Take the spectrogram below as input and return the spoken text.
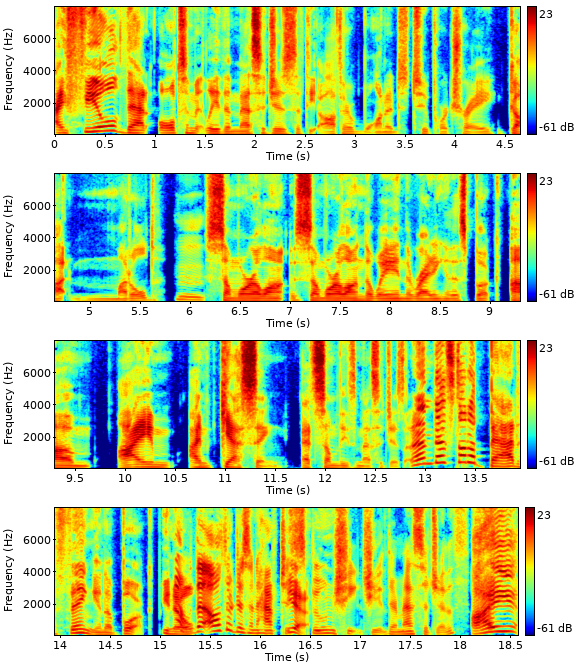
I feel that ultimately the messages that the author wanted to portray got muddled Hmm. somewhere along somewhere along the way in the writing of this book. Um, I'm I'm guessing at some of these messages, and that's not a bad thing in a book. You know, no, the author doesn't have to Yeah. spoon feed you their messages. I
